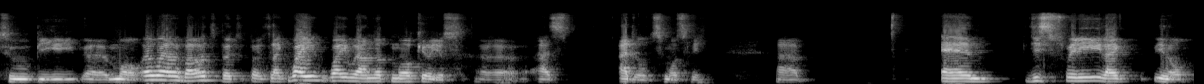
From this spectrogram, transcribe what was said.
to be uh, more aware about, but but like why why we are not more curious uh, as adults mostly, uh, and this really like you know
